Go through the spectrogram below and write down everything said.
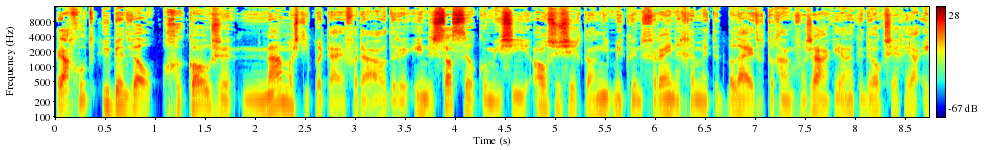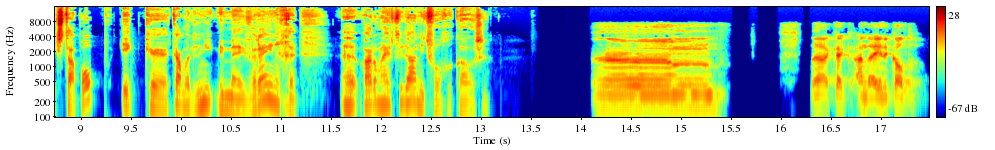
Ja, goed. U bent wel gekozen namens die Partij voor de Ouderen in de stadsdeelcommissie. Als u zich dan niet meer kunt verenigen met het beleid of de gang van zaken, ja, dan kunt u ook zeggen: ja, ik stap op, ik uh, kan me er niet meer mee verenigen. Uh, waarom heeft u daar niet voor gekozen? Um, nou, kijk, aan de ene kant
